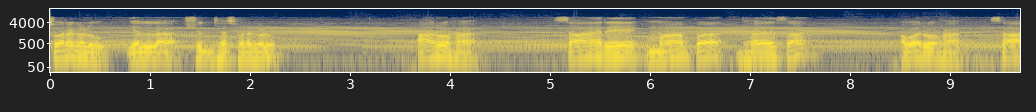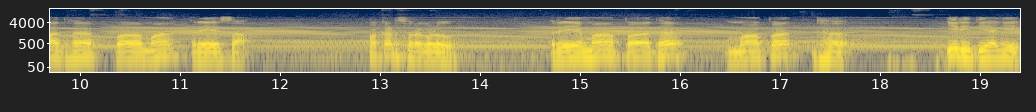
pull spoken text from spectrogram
ಸ್ವರಗಳು, ಎಲ್ಲ ಶುದ್ಧ ಸ್ವರಗಳು. ಆರೋಹ, ಸ, ರೇ, ಮ, ಪ, ಧ, ಸ. ಅವರೋಹ, ಸಾ, ಧ, ಪ, ಮ, ರೇ, ಸ. ಪಕಡ್ ಸ್ವರಗಳು, ರೇ, ಮ, ಪ, ಧ, ಮ, ಪ, ಧ. ಈ ರೀತಿಯಾಗಿ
